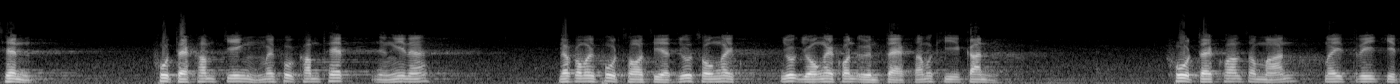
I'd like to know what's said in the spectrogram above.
เช่น พูดแต่คำจริง ไม่พูดคำเท็จอย่างนี้นะ แล้วก็ไม่พูดส่อเสียด ยุทงให้ยุยงให้คนอื่นแตกสามัคคีกัน พูดแต่ความสมานไมตรีจิต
